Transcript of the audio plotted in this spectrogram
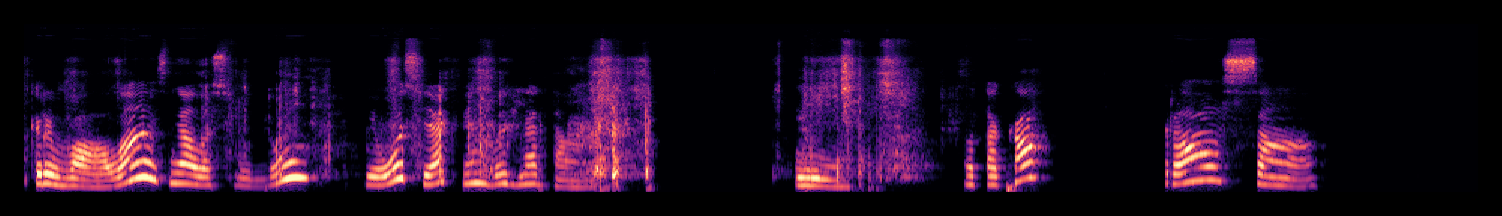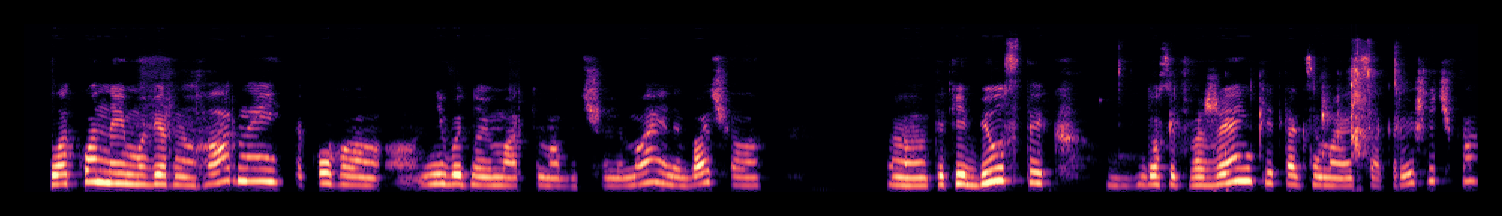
скривала, зняла слюду. І ось як він виглядає. От. Отака краса. Флакон неймовірно гарний. Такого ні в одної марки, мабуть, ще немає, не бачила. Такий бюстик, досить важенький, так займається кришечка.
